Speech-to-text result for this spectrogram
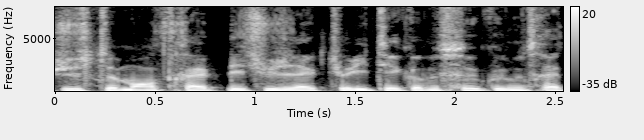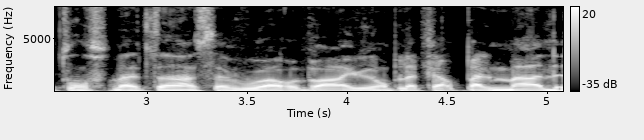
justement traite les sujets d'actualité comme ceux que nous traitons ce matin, à savoir par exemple l'affaire Palmade,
